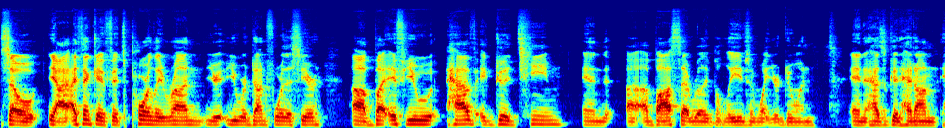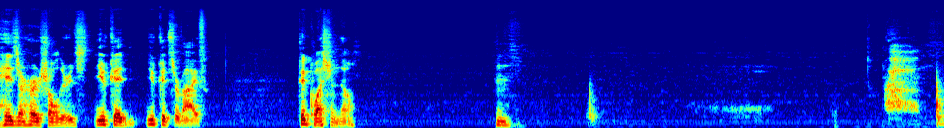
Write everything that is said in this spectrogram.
so yeah, I think if it's poorly run, you you were done for this year. Uh, but if you have a good team and uh, a boss that really believes in what you're doing and has a good head on his or her shoulders, you could you could survive. Good question though. Hmm.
